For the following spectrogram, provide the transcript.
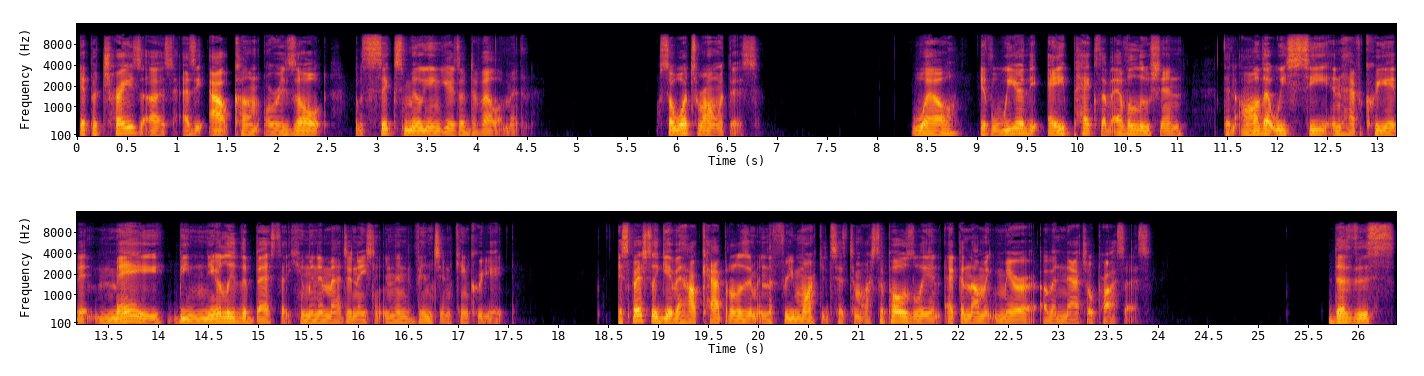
It portrays us as the outcome or result of 6 million years of development. So, what's wrong with this? Well, if we are the apex of evolution, then all that we see and have created may be nearly the best that human imagination and invention can create. Especially given how capitalism and the free market system are supposedly an economic mirror of a natural process. Does this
